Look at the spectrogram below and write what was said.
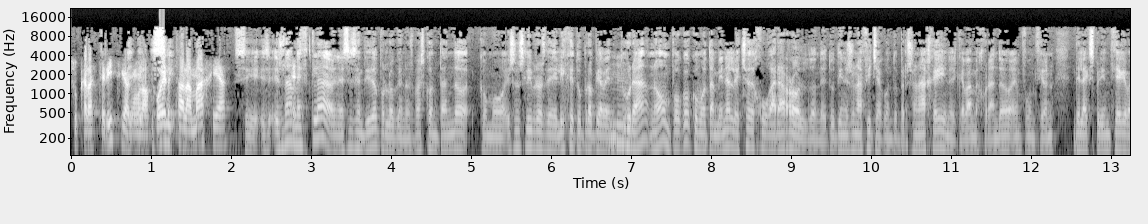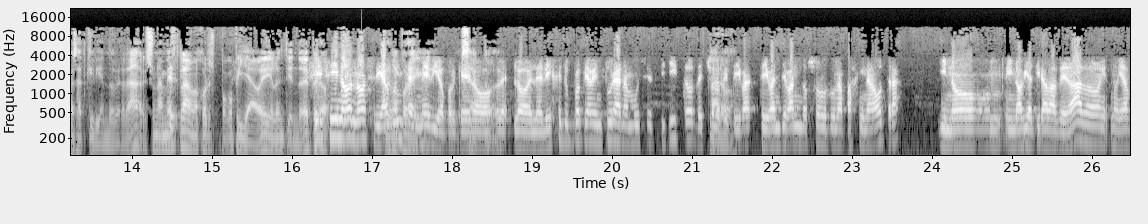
sus características, como la Eh, sí. fuerza, la magia. Sí, es, es una mezcla en ese sentido, por lo que nos vas contando, como esos libros de Elige tu propia aventura, ¿no? Un poco como también el hecho de jugar a rol, donde tú tienes una ficha con tu personaje y en el que va mejorando en función de la experiencia que vas adquiriendo, ¿verdad? Es una mezcla, a lo mejor es un poco pillado, ¿eh? Yo lo entiendo, ¿eh? Pero, sí, sí, no, no, sería algo ahí. intermedio, porque lo, lo- el elige tu propia aventura era muy sencillito, de hecho Claro. lo que te, iba- te iban llevando solo de una página a otra y no, y no había tiradas de dados, no había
